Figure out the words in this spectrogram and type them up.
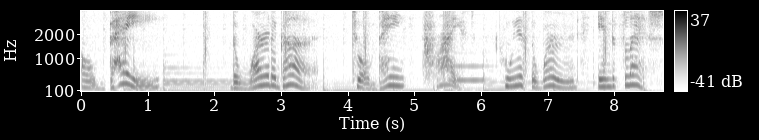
obey the word of God to obey Christ, who is the Word in the flesh.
